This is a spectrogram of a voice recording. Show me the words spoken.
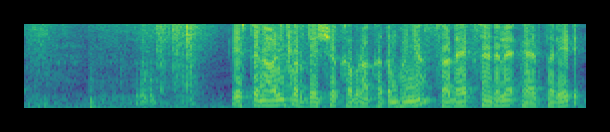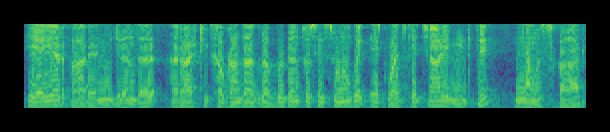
ਇਸ ਦੇ ਨਾਲ ਹੀ ਪ੍ਰਦੇਸ਼ਕ ਖਬਰਾਂ ਖਤਮ ਹੋਈਆਂ। ਸਾਡਾ ਐਕਸ ਹੈਂਡਲ ਹੈ @airrn ਜਲੰਧਰ। ਰਾਸ਼ਟਰੀ ਖਬਰਾਂ ਦਾ ਅਗਲਾ ਬੁਲੇਟਿਨ ਤੁਸੀਂ ਸੁਣੋਗੇ 1:40 ਮਿੰਟ ਤੇ। ਨਮਸਕਾਰ।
